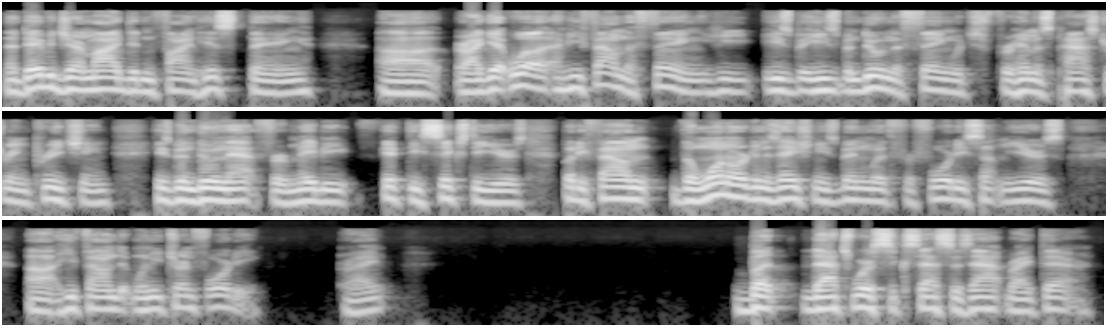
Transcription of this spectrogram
Now, David Jeremiah didn't find his thing uh, or I get well. He found the thing. He he's been, he's been doing the thing, which for him is pastoring, preaching. He's been doing that for maybe 50, 60 years. But he found the one organization he's been with for 40 something years. Uh, he found it when he turned 40, right? But that's where success is at right there.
